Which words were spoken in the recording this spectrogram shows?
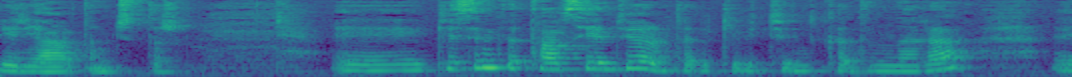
bir yardımcıdır. E, kesinlikle tavsiye ediyorum tabii ki bütün kadınlara. E,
